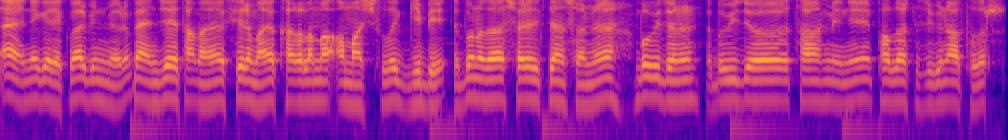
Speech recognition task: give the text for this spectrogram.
Yani ne gerek var bilmiyorum. Bence tamamen firmaya karalama amaçlı gibi. Bunu da söyledikten sonra bu videonun bu video tahmini pazartesi günü atılır.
